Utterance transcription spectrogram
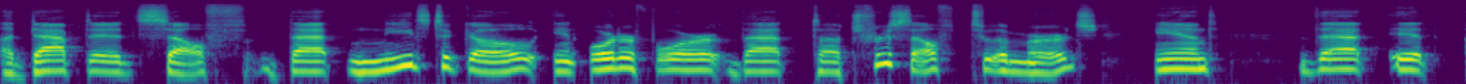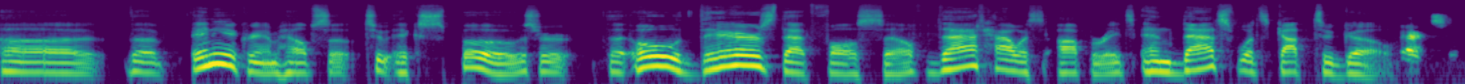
adapted self that needs to go in order for that uh, true self to emerge, and that it uh, the Enneagram helps uh, to expose or the oh, there's that false self. That how it operates, and that's what's got to go. Excellent.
